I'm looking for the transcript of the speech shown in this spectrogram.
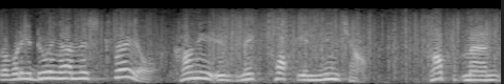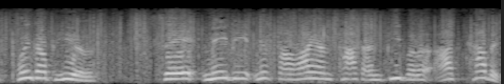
but what are you doing on this trail? Connie is make talk in Minchao. Top man point up here. Say maybe Mr. Ryan Pat and people at cabin.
